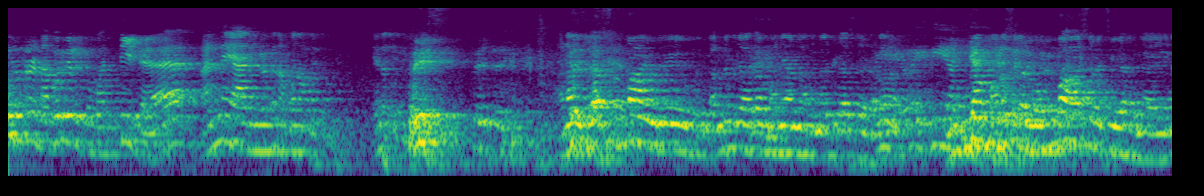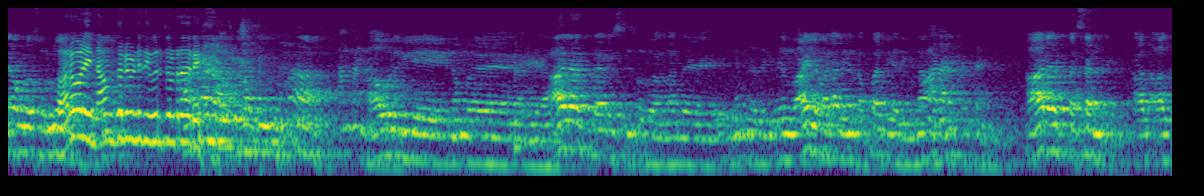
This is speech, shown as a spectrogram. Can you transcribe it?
சொல்ற நபர்களுக்கு மத்தியில அண்ணன் யாருங்கிறத நம்ம தான் பேசணும். என்ன ஆனா இதெல்லாம் சும்மா இவரு ஒரு கண்ணனுக்காக மணியான் அந்த மாதிரி பேசுறாரு. மனசுல ரொம்ப ஆசை வச்சுக்கிறாருங்க. என்ன அவ்வளவு சொல்லுவாரு? பரவாயில்ல நாம் சொல்ல வேண்டியது இவர் சொல்றாரு. அவருக்கு நம்ம ஆர்ஆர் டிராவல்ஸ்னு சொல்லுவாங்க அந்த என்னது, என் வாயில வராதுங்க தப்பா தெரியாதீங்கன்னா ஆர்ஆர் பெர்சன்ட். அது அது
